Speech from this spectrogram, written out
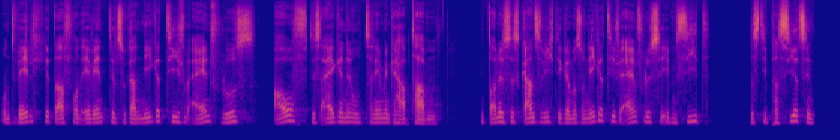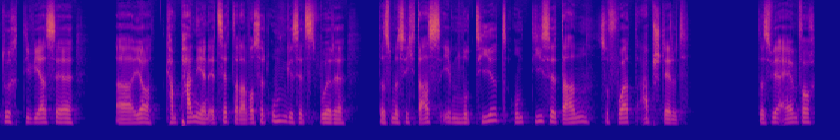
und welche davon eventuell sogar negativen Einfluss auf das eigene Unternehmen gehabt haben. Und dann ist es ganz wichtig, wenn man so negative Einflüsse eben sieht, dass die passiert sind durch diverse äh, ja, Kampagnen etc., was halt umgesetzt wurde, dass man sich das eben notiert und diese dann sofort abstellt. Dass wir einfach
